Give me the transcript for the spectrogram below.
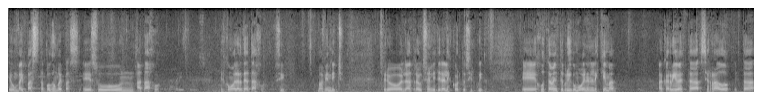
Es un bypass, tampoco es un bypass, es un atajo. Es como hablar de atajo, sí, más bien dicho. Pero la traducción literal es cortocircuito. Eh, justamente porque como ven en el esquema, acá arriba está cerrado, está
